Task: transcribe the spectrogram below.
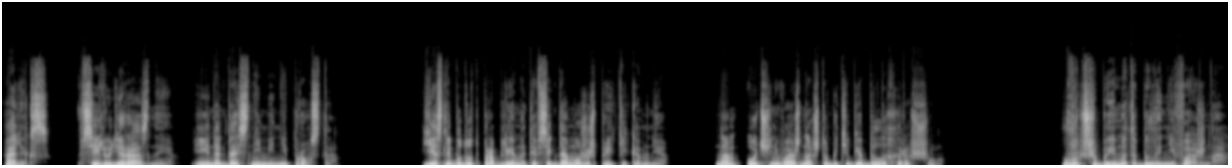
«Алекс, все люди разные, и иногда с ними непросто. Если будут проблемы, ты всегда можешь прийти ко мне. Нам очень важно, чтобы тебе было хорошо». Лучше бы им это было неважно.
